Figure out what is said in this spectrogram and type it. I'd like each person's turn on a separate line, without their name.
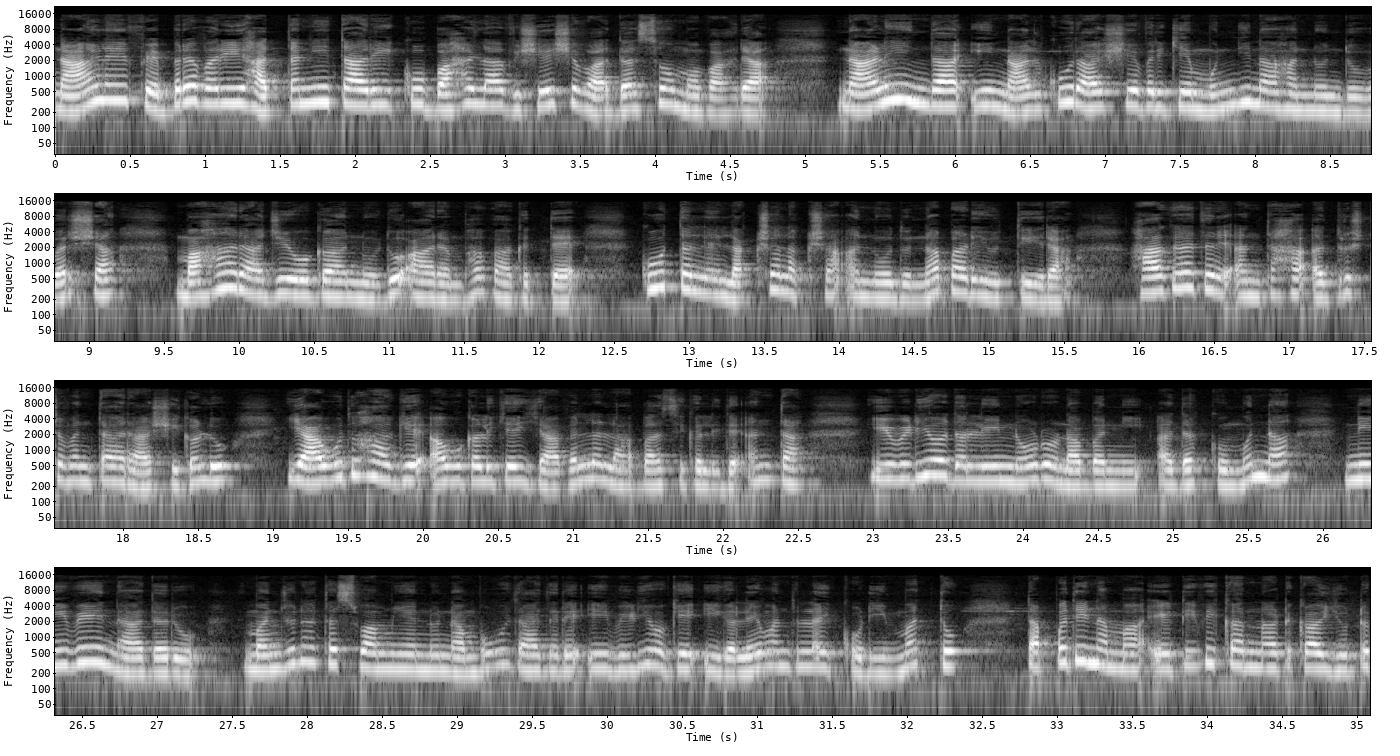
ನಾಳೆ ಫೆಬ್ರವರಿ ಹತ್ತನೇ ತಾರೀಕು ಬಹಳ ವಿಶೇಷವಾದ ಸೋಮವಾರ. ನಾಳೆಯಿಂದ ಈ ನಾಲ್ಕು ರಾಶಿಯವರಿಗೆ ಮುಂದಿನ ಹನ್ನೊಂದು ವರ್ಷ ಮಹಾರಾಜಯೋಗ ಅನ್ನೋದು ಆರಂಭವಾಗುತ್ತೆ. ಕೂತಲ್ಲೇ ಲಕ್ಷ ಲಕ್ಷ ಅನ್ನೋದನ್ನು ಪಡೆಯುತ್ತೀರಾ? ಹಾಗಾದರೆ ಅಂತಹ ಅದೃಷ್ಟವಂತ ರಾಶಿಗಳು ಯಾವುದು ಹಾಗೆ ಅವುಗಳಿಗೆ ಯಾವೆಲ್ಲ ಲಾಭ ಸಿಗಲಿದೆ ಅಂತ ಈ ವಿಡಿಯೋದಲ್ಲಿ ನೋಡೋಣ ಬನ್ನಿ. ಅದಕ್ಕೂ ಮುನ್ನ ನೀವೇನಾದರೂ ಮಂಜುನಾಥ ಸ್ವಾಮಿಯನ್ನು ನಂಬುವುದಾದರೆ ಈ ವಿಡಿಯೋಗೆ ಈಗಲೇ ಒಂದು ಲೈಕ್ ಕೊಡಿ ಮತ್ತು ತಪ್ಪದೇ ನಮ್ಮ A T V Karnataka YouTube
